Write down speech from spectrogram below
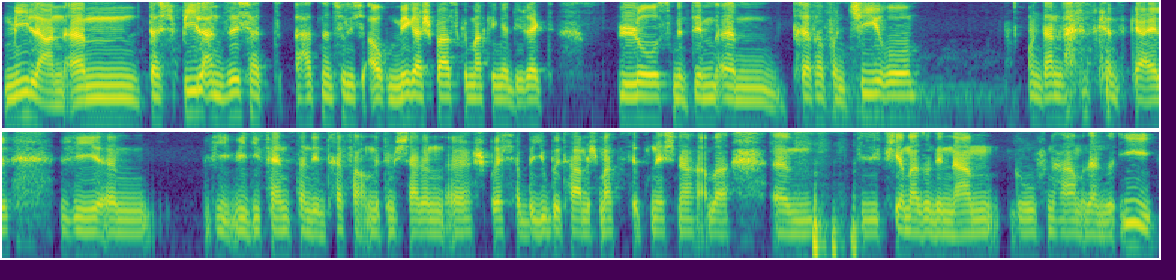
Milan. Ähm, das Spiel an sich hat, hat natürlich auch mega Spaß gemacht, ging ja direkt los mit dem ähm, Treffer von Chiro. Und dann war das ganz geil, wie, ähm, wie, wie die Fans dann den Treffer mit dem Stadionsprecher äh, bejubelt haben. Ich mach das jetzt nicht nach, aber ähm, wie sie viermal so den Namen gerufen haben und dann so I,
